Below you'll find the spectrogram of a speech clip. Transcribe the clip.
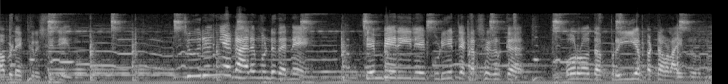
അവിടെ കൃഷി ചെയ്തു. ചുരുങ്ങിയ കാലം കൊണ്ട് തന്നെ ചെമ്പേരിയിലെ കുടിയേറ്റ കർഷകർക്ക് ഒറോദ പ്രിയപ്പെട്ടവളായി തീർന്നു.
